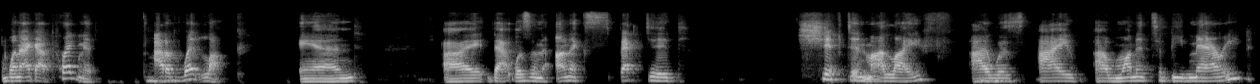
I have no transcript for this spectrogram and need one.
when I got pregnant out of mm-hmm. wedlock, and I that was an unexpected shift in my life. I mm-hmm. was I I wanted to be married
